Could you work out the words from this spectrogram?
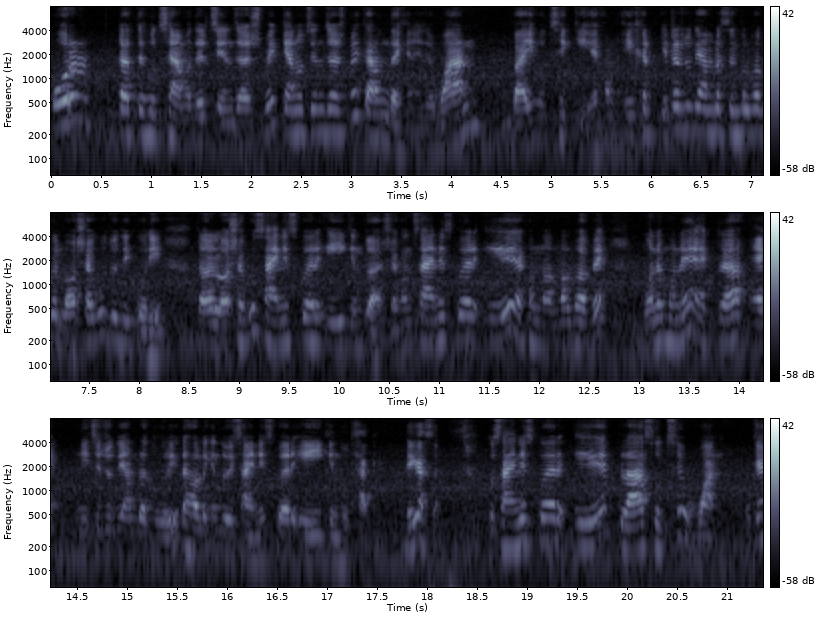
পরেরটাতে হচ্ছে আমাদের চেঞ্জ আসবে। কেন চেঞ্জ আসবে? কারণ দেখেন যে ওয়ান বাই হচ্ছে কি? এখন এখানে এটা যদি আমরা সিম্পলভাবে লসাগু যদি করি, তাহলে লসাগু সাইন স্কোয়ার এই কিন্তু আসে। এখন সাইন স্কোয়ার এ এখন নর্মালভাবে মনে মনে একটা এক নিচে যদি আমরা ধরি, তাহলে কিন্তু ওই সাইন স্কোয়ার এই কিন্তু থাকে। ঠিক আছে? তো সাইন স্কোয়ার এ প্লাস হচ্ছে ওয়ান ওকে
